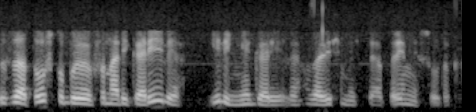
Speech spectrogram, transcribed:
за то, чтобы фонари горели, или не горели, в зависимости от времени суток.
